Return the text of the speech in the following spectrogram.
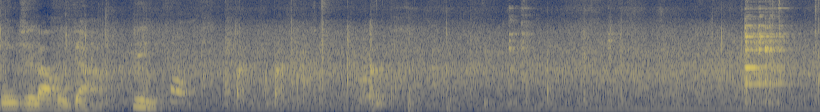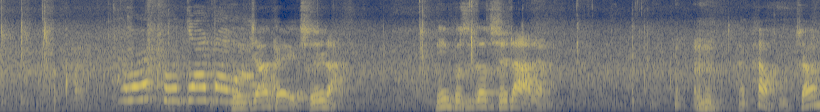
您知道胡椒啊？ อืม 对。我们胡椒在哪？胡椒可以吃了，您不是都吃辣的， 还怕胡椒？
